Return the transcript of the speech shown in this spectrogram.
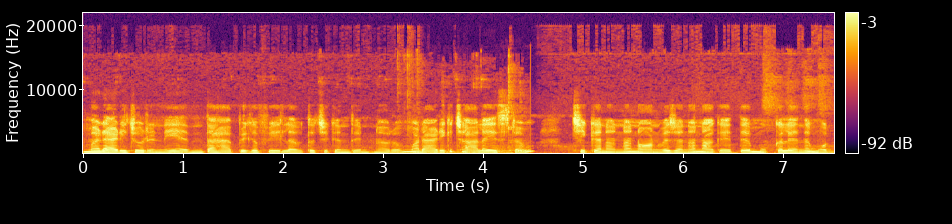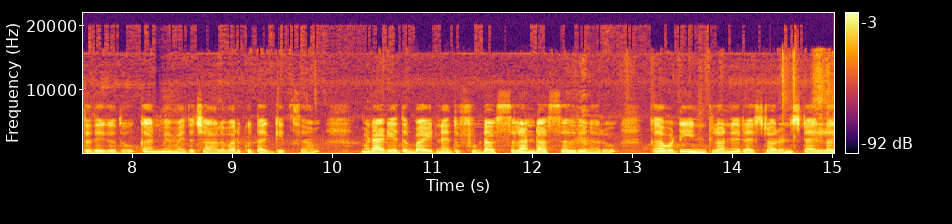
మా డాడీ చూడండి ఎంత హ్యాపీగా ఫీల్ అవుతూ చికెన్ తింటున్నారో. మా డాడీకి చాలా ఇష్టం. చికెన్ అన్నా, నాన్ వెజ్ అన్నా నాకైతే ముక్కలేదే ముద్ద దిగదు. కానీ మేమైతే చాలా వరకు తగ్గిస్తాం మా డాడీ అయితే బయటనైతే ఫుడ్ అస్సలు అంటే అస్సలు తినరు. కాబట్టి ఇంట్లోనే రెస్టారెంట్ స్టైల్‌లో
